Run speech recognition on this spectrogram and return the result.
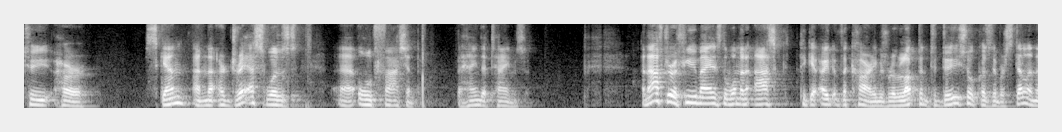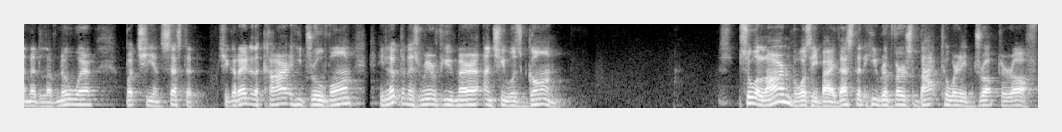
to her skin, and that her dress was uh, old fashioned, behind the times. And after a few miles, the woman asked to get out of the car. He was reluctant to do so because they were still in the middle of nowhere, but she insisted. She got out of the car, he drove on, he looked in his rearview mirror, and she was gone. So alarmed was he by this that he reversed back to where he dropped her off,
